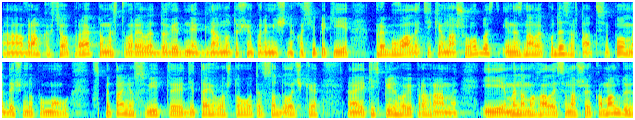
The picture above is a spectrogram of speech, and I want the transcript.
Е, В рамках цього проекту ми створили довідник для внутрішньопереміщених осіб, які прибували тільки в нашу область і не знали, куди звертатися по медичну допомогу, з питань освіти, дітей влаштовувати в садочки, е, якісь пільгові програми. І ми намагалися нашою командою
